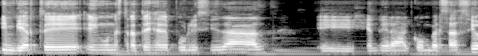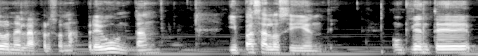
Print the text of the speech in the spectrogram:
invierte en una estrategia de publicidad, eh, genera conversaciones, las personas preguntan y pasa lo siguiente un cliente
